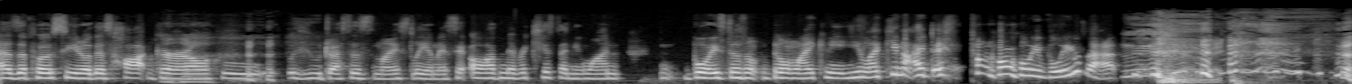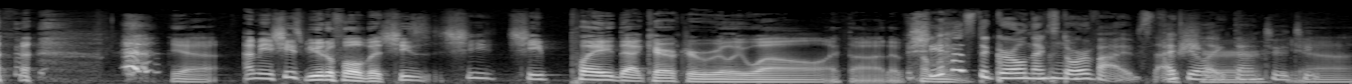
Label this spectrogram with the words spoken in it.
As opposed to, you know, this hot girl who who dresses nicely and they say, Oh, I've never kissed anyone. Boys doesn't don't like me. You're like, you know, I don't normally believe that. Yeah, right. yeah. I mean, she's beautiful, but she's she she played that character really well. I thought of She has the girl next door vibes. I For feel like down to a T. Yeah,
